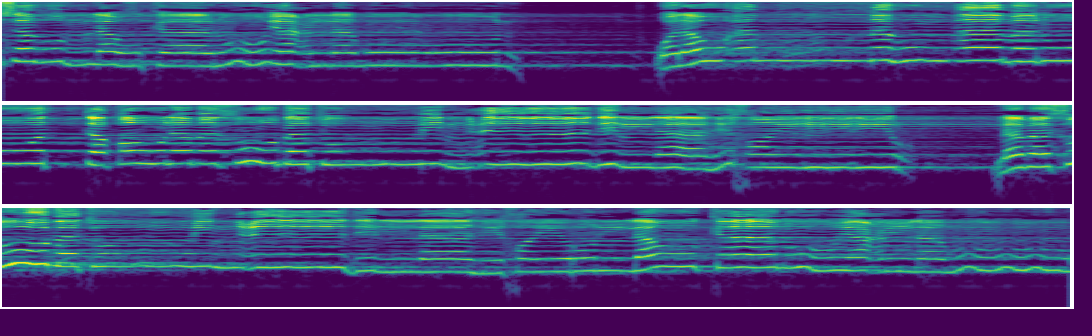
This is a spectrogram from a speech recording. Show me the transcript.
أنفسهم لو كانوا يعلمون ولو أنهم آمنوا واتقوا لمثوبة من عند الله خير لمثوبة من عند الله خير لو كانوا يعلمون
